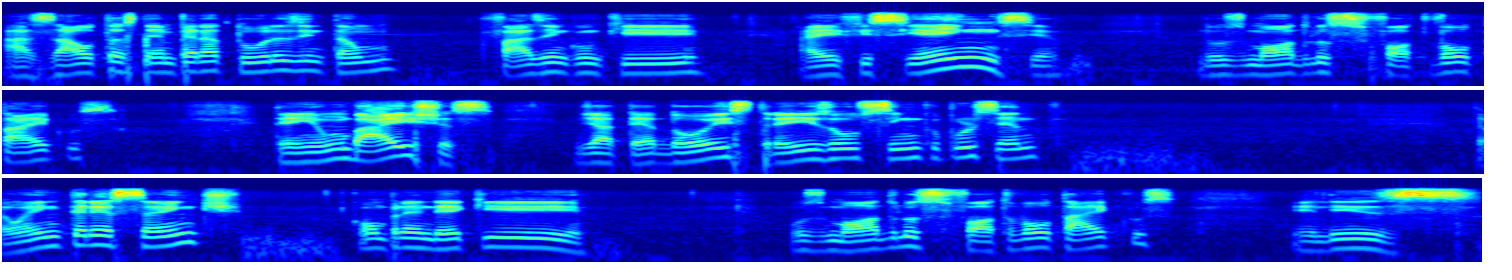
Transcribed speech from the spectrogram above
as altas temperaturas então fazem com que a eficiência dos módulos fotovoltaicos tenham baixas de até 2, 3 ou 5%. Então é interessante compreender que os módulos fotovoltaicos, eles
